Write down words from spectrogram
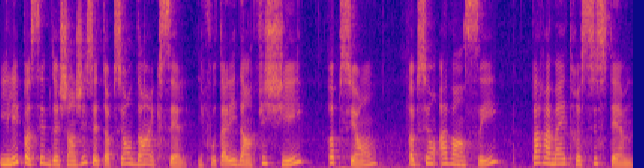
Il est possible de changer cette option dans Excel. Il faut aller dans Fichier, Options, Options avancées, Paramètres système,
